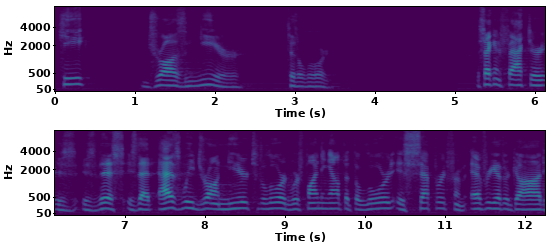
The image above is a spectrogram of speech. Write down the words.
He draws near to the Lord. The second factor is, is this, is that as we draw near to the Lord, we're finding out that the Lord is separate from every other God.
